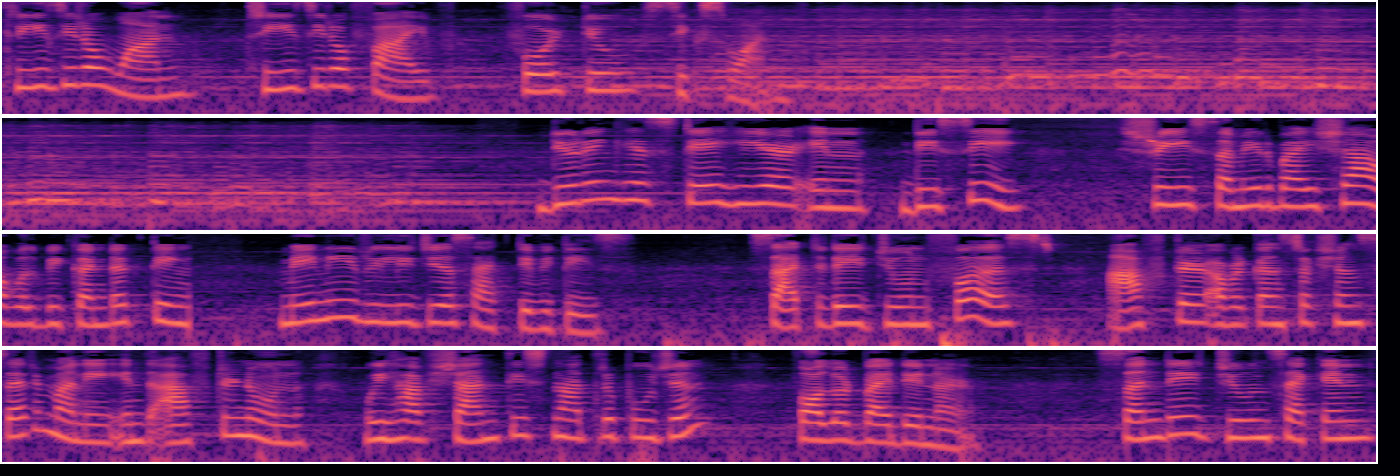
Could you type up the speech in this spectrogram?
301 305 4261. During his stay here in DC, Sri Samir Bhai Shah will be conducting many religious activities. Saturday, June 1st, after our construction ceremony in the afternoon, we have Shanti Snatra Pujan followed by dinner. Sunday, June 2nd,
